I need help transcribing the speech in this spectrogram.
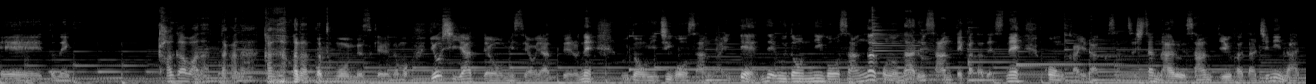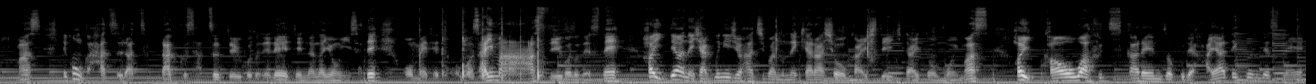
えっ、とね、香川だったかな？香川だったと思うんですけれども、よしやってお店をやっているね、うどん1号さんがいて、で、うどん2号さんがこのなるさんって方ですね。今回落札したなるさんっていう形になります。で、今回初落札ということで0.74イーサでおめでとうございますということですね。はい。ではね、128番のね、キャラ紹介していきたいと思います。はい。顔は2日連続ではやてくんですね。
